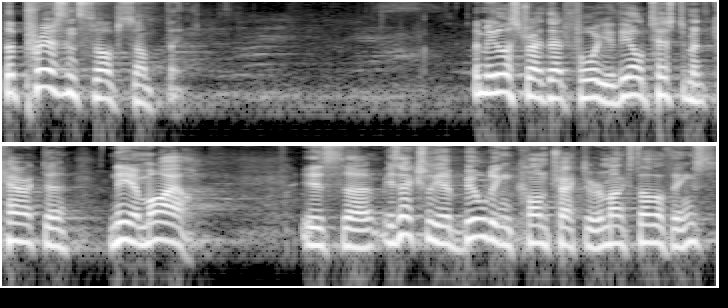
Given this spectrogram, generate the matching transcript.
the presence of something. Let me illustrate that for you. The Old Testament character Nehemiah is, uh, is actually a building contractor, amongst other things.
